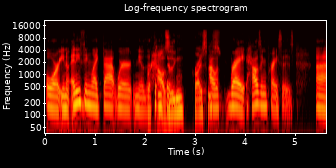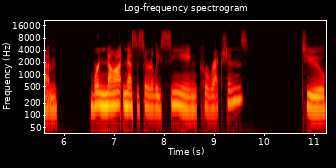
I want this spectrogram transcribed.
or you know anything like that where you know the housing that, prices. house, right housing prices. Um, we're not necessarily seeing corrections to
